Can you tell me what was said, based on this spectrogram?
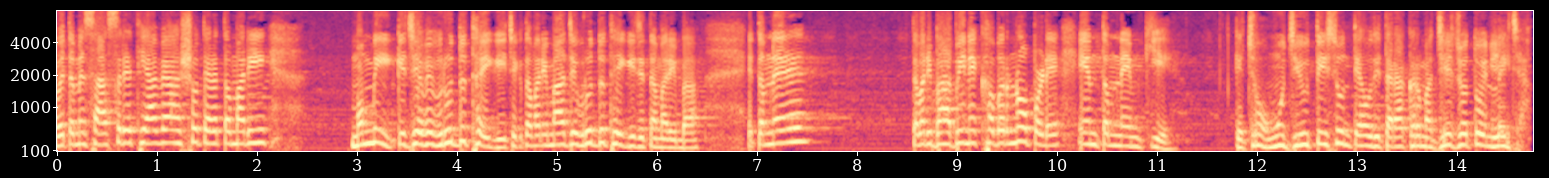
હવે તમે સાસરેથી આવ્યા હશો ત્યારે તમારી મમ્મી કે જે હવે વૃદ્ધ થઈ ગઈ છે, કે તમારી મા જે વૃદ્ધ થઈ ગઈ છે તમારી બા, એ તમને, તમારી ભાભીને ખબર ન પડે, એમ તમને એમ કહે કે જો હું જીવતી છું ત્યાં સુધી તારા ઘરમાં જે જોતો એને લઈ જા.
